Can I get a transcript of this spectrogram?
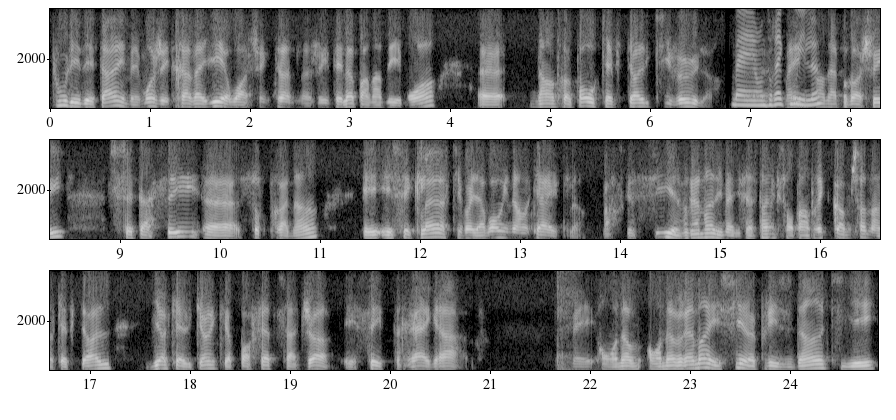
tous les détails, mais moi j'ai travaillé à Washington. là. J'ai été là pendant des mois. Euh, n'entre pas au Capitole qui veut là. Ben, on dirait que oui, là. s'en approcher, c'est assez euh, surprenant. Et, et c'est clair qu'il va y avoir une enquête, là. Parce que s'il y a vraiment des manifestants qui sont entrés comme ça dans le Capitole, il y a quelqu'un qui n'a pas fait sa job. Et c'est très grave. Mais on a, on a vraiment ici un président qui est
